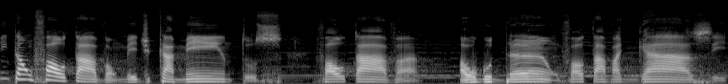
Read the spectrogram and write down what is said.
Então faltavam medicamentos, faltava algodão, faltava gaze,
